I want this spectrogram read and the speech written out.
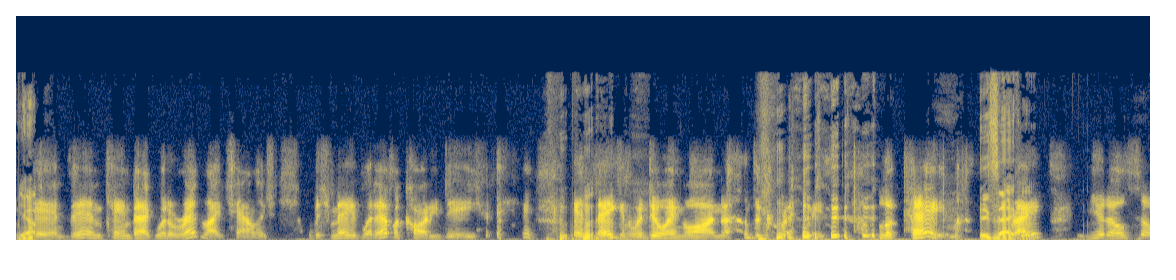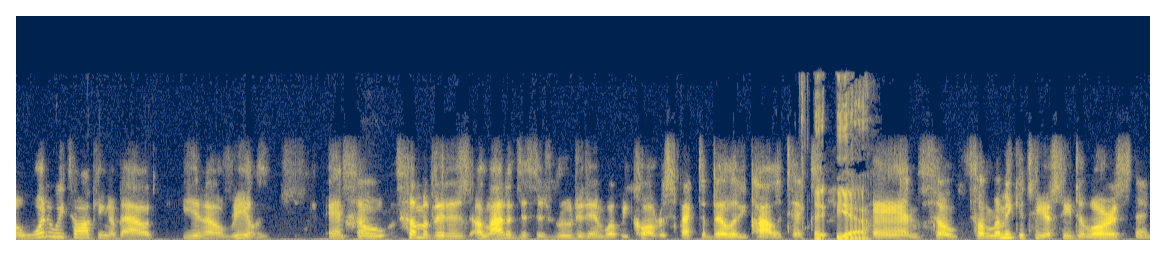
Yep. and then came back with a red light challenge, which made whatever Cardi B and Megan were doing on the Grammys look tame, Exactly. right? You know, so what are we talking about, you know, really? And so some of it is a lot of this is rooted in what we call respectability politics. Uh, yeah. And so so let me get to your C. Delores thing.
